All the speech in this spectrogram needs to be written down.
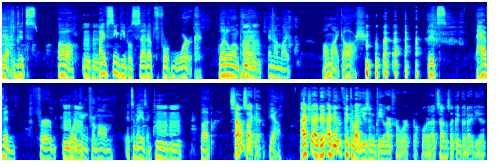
Yeah, it's. Oh, hmm I've seen people's setups for work, let alone play. Mhm. And I'm like, oh my gosh. it's heaven for Mhm. working from home. It's amazing. hmm But Sounds like it. yeah. Actually, I did. I didn't think about using VR for work before. That sounds like a good idea.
